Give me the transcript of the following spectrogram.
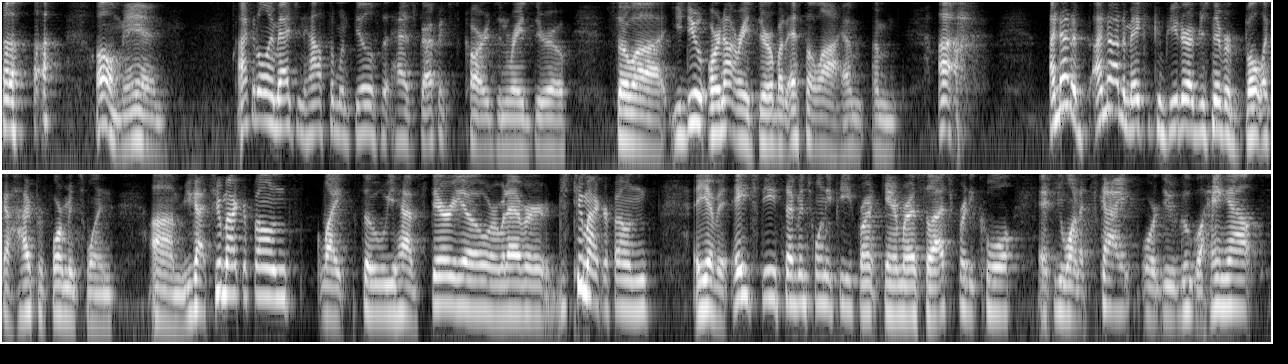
oh man. I can only imagine how someone feels that has graphics cards in RAID 0. So uh, you do, or not RAID 0, but SLI. I'm, I'm, uh, I know how to I know how to make a computer. I've just never built like a high performance one. Um, you got two microphones, like so we have stereo or whatever, just two microphones. And you have an HD 720p front camera, so that's pretty cool. If you want to Skype or do Google Hangouts,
